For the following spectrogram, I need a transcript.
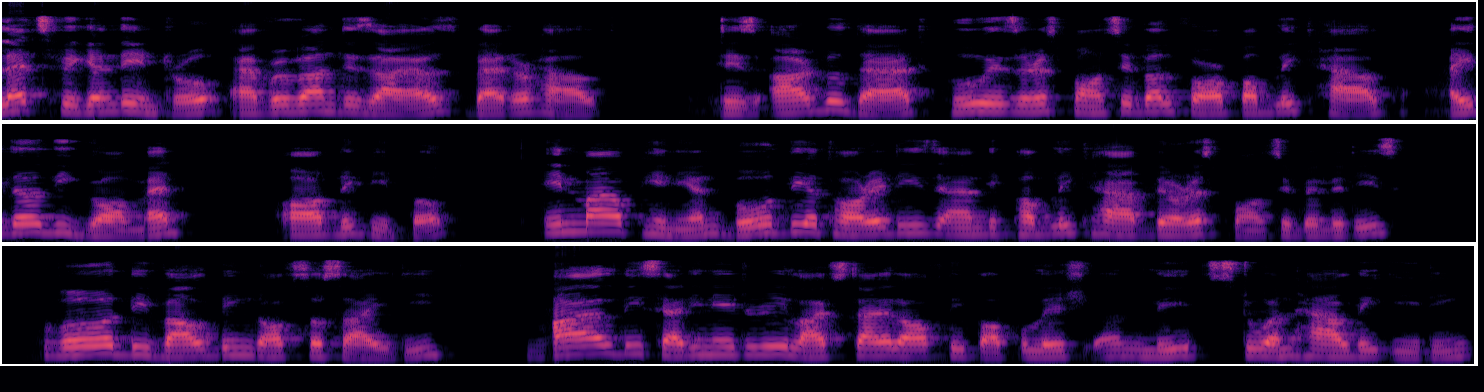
Let's begin the intro. Everyone desires better health. It is argued that who is responsible for public health, either the government or the people. In my opinion, both the authorities and the public have their responsibilities toward the well-being of society. While the sedentary lifestyle of the population leads to unhealthy eating,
